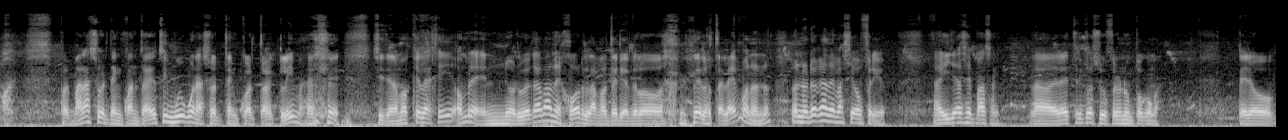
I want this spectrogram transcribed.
pues, pues mala suerte en cuanto a esto y muy buena suerte en cuanto al clima. si tenemos que elegir, hombre, en Noruega va mejor las baterías de los, teléfonos, ¿no? En Noruega es demasiado frío. Ahí ya se pasan. Los eléctricos sufren un poco más. Pero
